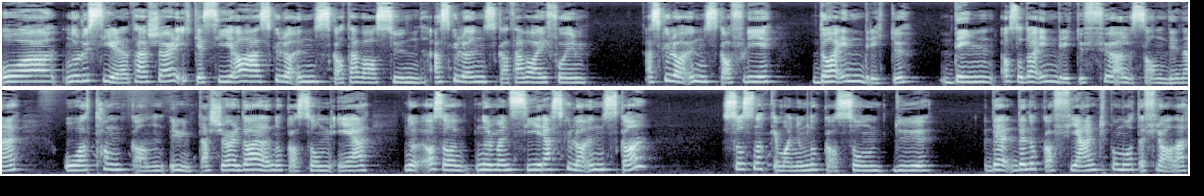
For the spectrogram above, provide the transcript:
Og når du sier det til deg sjøl, ikke si at ah, 'jeg skulle ønske at jeg var sunn', 'jeg skulle ønske at jeg var i form'. Jeg skulle ha ønska fordi da endrer ikke du den Altså, da endrer ikke du følelsene dine og tankene rundt deg sjøl. Da er det noe som er Altså, når man sier 'jeg skulle ha ønska', så snakker man om noe som du det, det, er noe fjernt på en måte fra deg.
